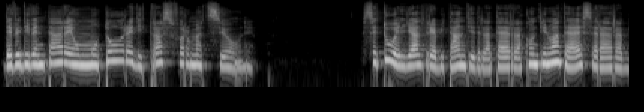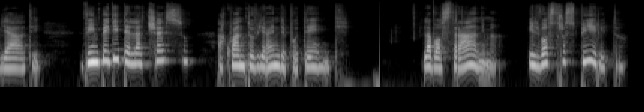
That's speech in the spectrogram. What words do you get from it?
deve diventare un motore di trasformazione. Se tu e gli altri abitanti della terra continuate a essere arrabbiati, vi impedite l'accesso a quanto vi rende potenti, la vostra anima, il vostro spirito.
